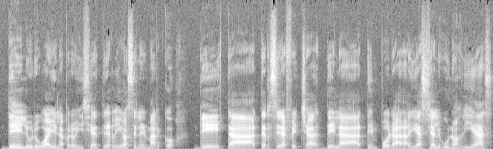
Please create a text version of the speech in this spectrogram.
del Uruguay en la provincia de Entre Ríos en el marco de esta tercera fecha de la temporada. Y hace algunos días,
